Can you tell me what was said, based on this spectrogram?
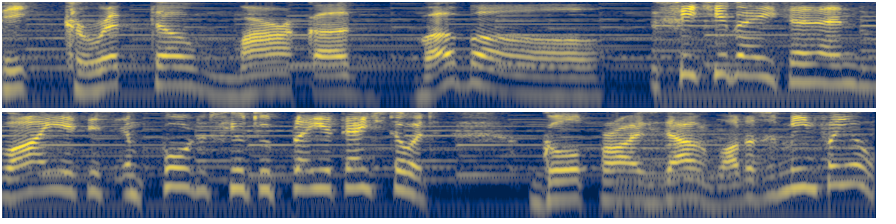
the crypto market bubble. The Fiji base and why it is important for you to pay attention to it. Gold price down, what does it mean for you?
